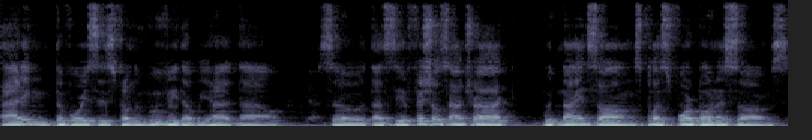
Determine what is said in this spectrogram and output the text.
Right. adding the voices from the movie that we had now. Yeah. So that's the official soundtrack with nine songs plus four bonus songs.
